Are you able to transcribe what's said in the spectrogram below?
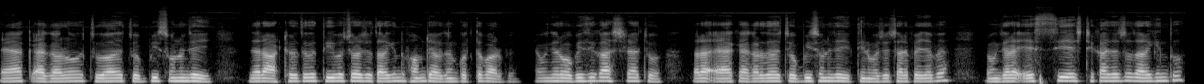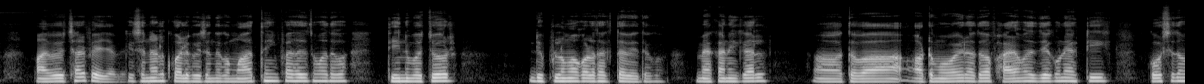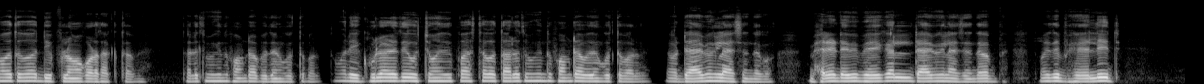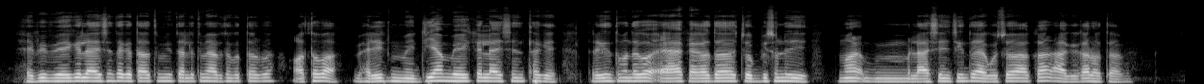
এক, এগারো দু হাজার চব্বিশ অনুযায়ী যারা আঠেরো থেকে তিরিশ বছর আছে, তারা কিন্তু ফর্মটি আবেদন করতে পারবে। এবং যারা ওবিসি কাস্টে আছো, তারা এক, এগারো দু হাজার চব্বিশ অনুযায়ী তিন বছর ছাড় পেয়ে যাবে। এবং যারা এসসি এসটি কাজ আছো, তারা কিন্তু পাঁচ বছর ছাড় পেয়ে যাবে ভোকেশনাল কোয়ালিফিকেশান দেখো মাধ্যমিক পাস আছে তোমার দেখো তিন বছর ডিপ্লোমা করা থাকতে হবে দেখো মেকানিক্যাল অথবা অটোমোবাইল অথবা ফায়ারের মধ্যে যে কোনো একটি কোর্সে তোমাকে দেখো ডিপ্লোমা করা থাকতে হবে তাহলে তুমি কিন্তু ফর্মটা আবেদন করতে পারবে তোমার রেগুলার এতে উচ্চ মাধ্যমিক পাস থাকো তাহলে তুমি কিন্তু ফর্মটা আবেদন করতে পারবে দেখো ড্রাইভিং লাইসেন্স দেখো valid heavy vehicle driving licence দেখো তোমার যদি ভ্যালিড হেভি ভেহিক্যাল লাইসেন্স থাকে, তাও তুমি তাহলে তুমি আবেদন করতে পারবে। অথবা ভ্যালিড মিডিয়াম ভেহিক্যাল লাইসেন্স থাকে, তাহলে কিন্তু তোমার দেখো এক, এগারো দু হাজার চব্বিশ অনুযায়ী তোমার লাইসেন্স কিন্তু এক বছর আকার আগেকার হতে হবে।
